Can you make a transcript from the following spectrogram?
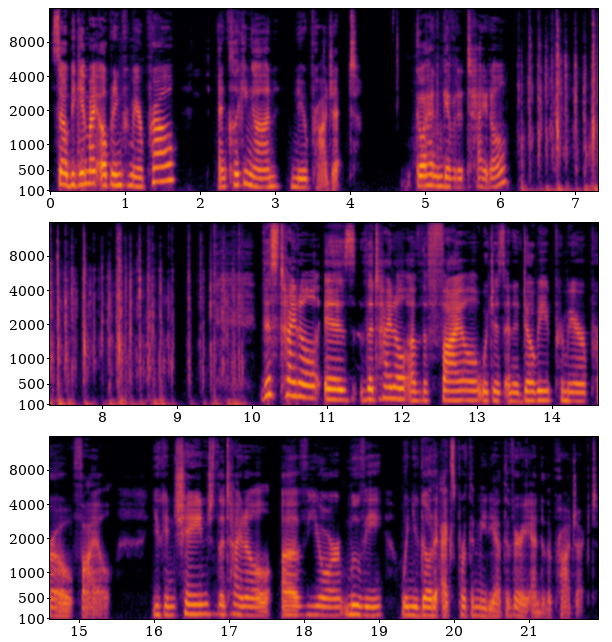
So begin by opening Premiere Pro and clicking on New Project. Go ahead and give it a title. This title is the title of the file, which is an Adobe Premiere Pro file. You can change the title of your movie when you go to export the media at the very end of the project.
